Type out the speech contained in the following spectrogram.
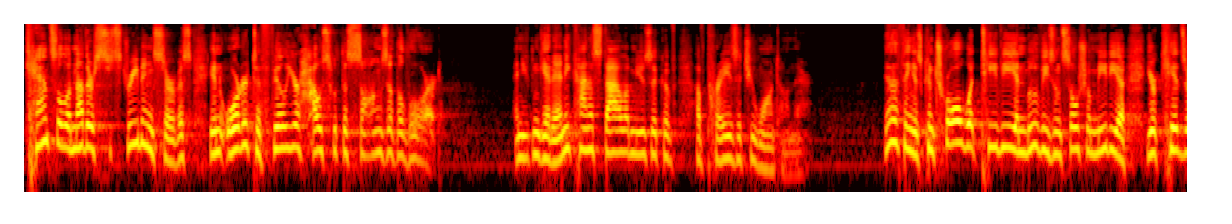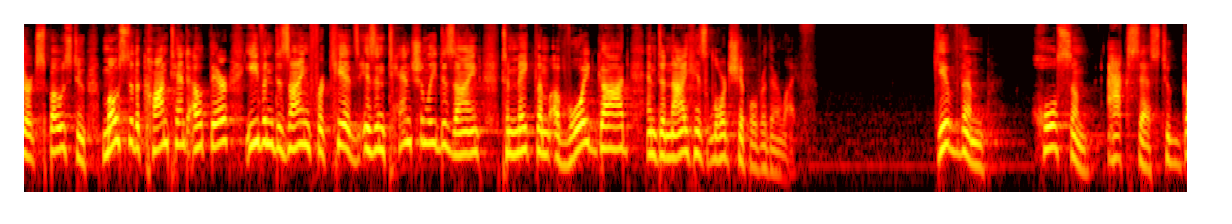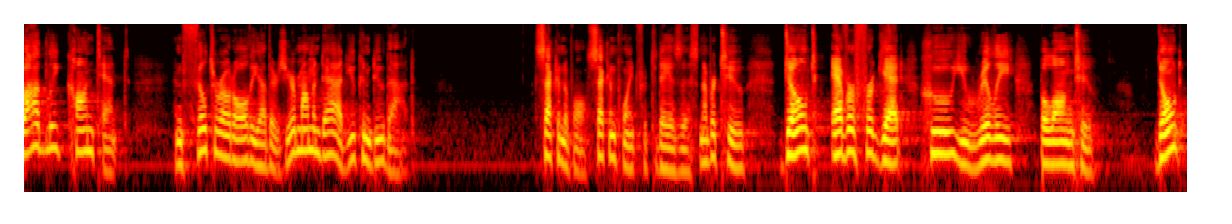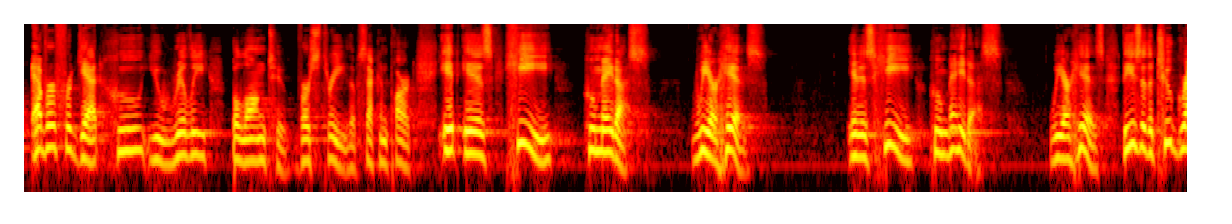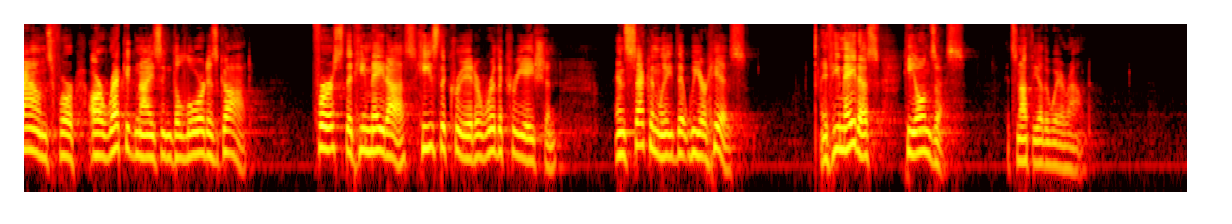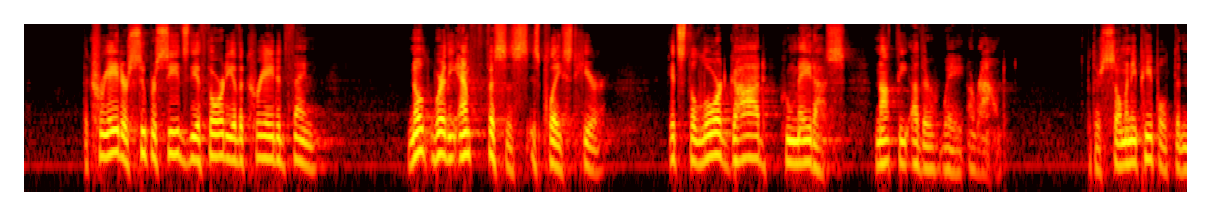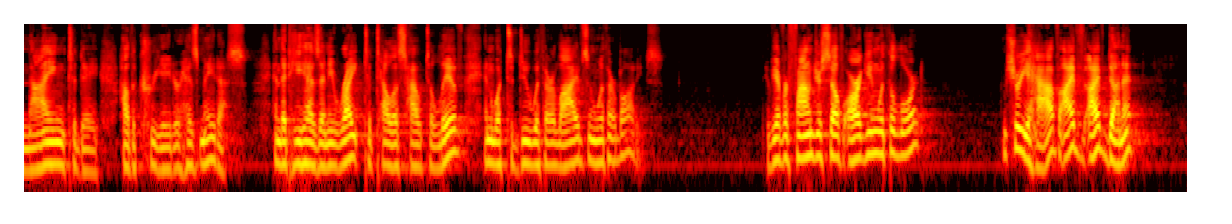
cancel another streaming service in order to fill your house with the songs of the Lord. And you can get any kind of style of music of, of praise that you want on there. The other thing is control what TV and movies and social media your kids are exposed to. Most of the content out there, even designed for kids, is intentionally designed to make them avoid God and deny His lordship over their life. Give them wholesome access to godly content and filter out all the others. Your mom and dad, you can do that. Second of all, second point for today is this. Number two, don't ever forget who you really belong to. Don't ever forget who you really belong to. Verse 3, the second part. It is He who made us. We are His. It is He who made us. We are His. These are the two grounds for our recognizing the Lord as God. First, that He made us, He's the Creator, we're the creation. And secondly, that we are His. If He made us, He owns us. It's not the other way around. The Creator supersedes the authority of the created thing. Note where the emphasis is placed here. It's the Lord God who made us, not the other way around. But there's so many people denying today how the Creator has made us and that He has any right to tell us how to live and what to do with our lives and with our bodies. Have you ever found yourself arguing with the Lord? I'm sure you have. I've, I've done it.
